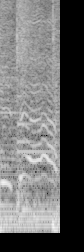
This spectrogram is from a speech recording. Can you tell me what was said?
get that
